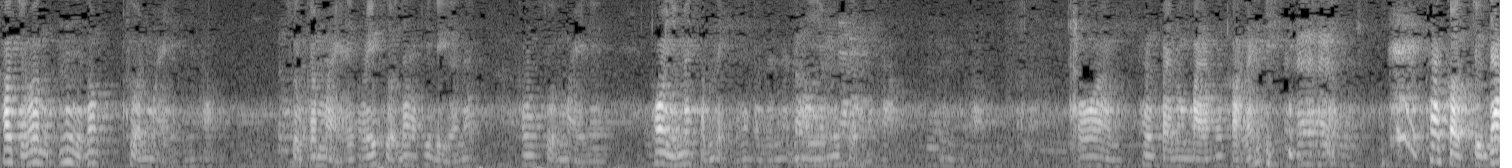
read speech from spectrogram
เข้าใจว่าน่าจะต้องส่วนใหม่นะครับส่วนกันใหม่ในตอนนี้ส่วนได้ที่เหลือนะต้องส่วนใหม่เลยเพราะยังไม่สำเร็จนะตอนนั้นนะยังไม่เสร็จนะครับเพราะว่าเพิ่งไปโรงพยาบาลเมื่อก่อนแล้วถ้ากดจุดได้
